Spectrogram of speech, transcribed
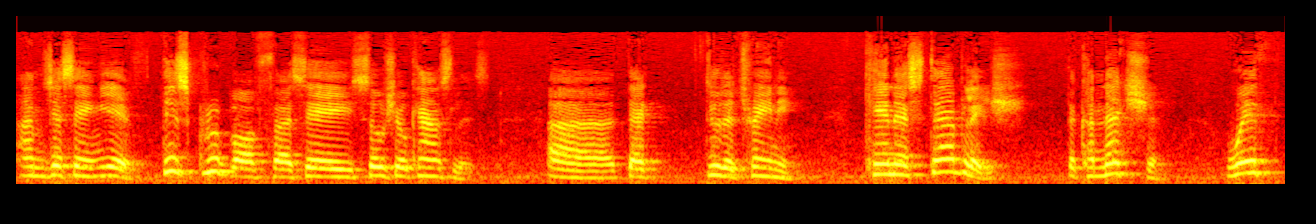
I'm just saying if, this group of, uh, say, social counselors uh, that do the training can establish the connection with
